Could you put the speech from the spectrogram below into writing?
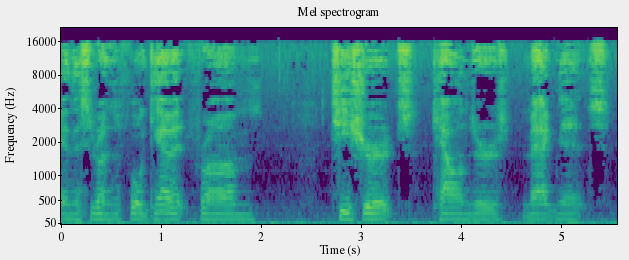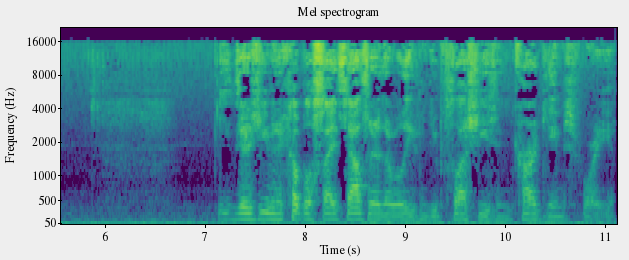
And this runs the full gamut from T-shirts, calendars, magnets. There's even a couple of sites out there that will even do plushies and card games for you.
